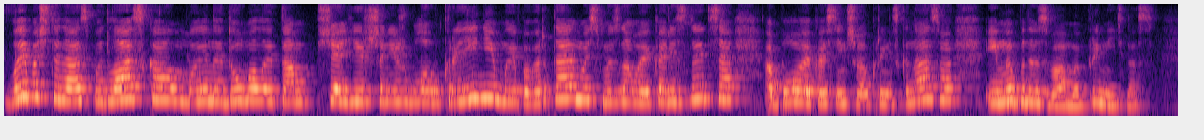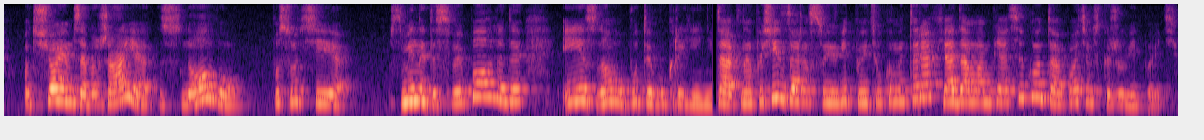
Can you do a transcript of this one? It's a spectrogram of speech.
Вибачте нас, будь ласка, ми не думали там ще гірше, ніж було в Україні. Ми повертаємось, ми знову яка різниця, або якась інша українська назва, і ми будемо з вами. Прийміть нас. От що їм заважає знову, по суті, змінити свої погляди і знову бути в Україні. Так, напишіть зараз свою відповідь у коментарях. Я дам вам 5 секунд, а потім скажу відповідь.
